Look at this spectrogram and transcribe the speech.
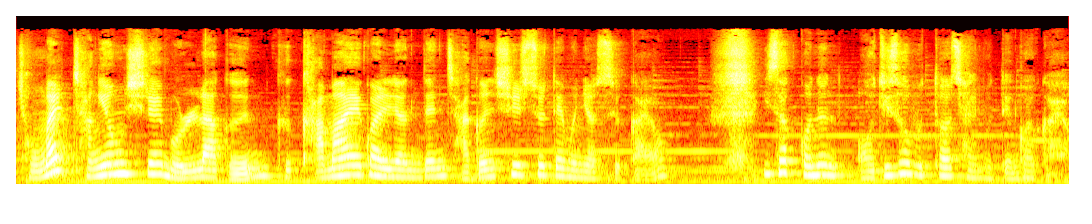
정말 장영실의 몰락은 그 가마에 관련된 작은 실수 때문이었을까요? 이 사건은 어디서부터 잘못된 걸까요?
